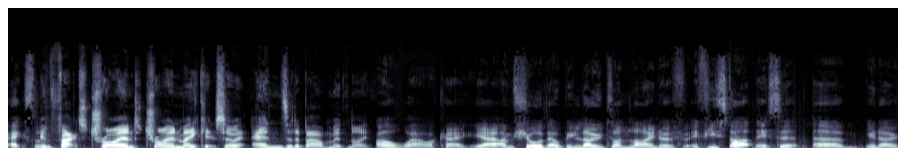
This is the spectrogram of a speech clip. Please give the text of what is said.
Excellent. In fact, try and try and make it so it ends at about midnight. Oh wow, okay. Yeah, I'm sure there'll be loads online of if you start this at um, you know,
